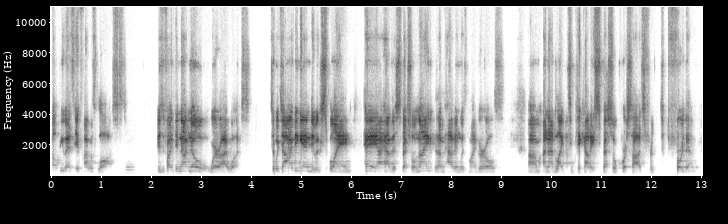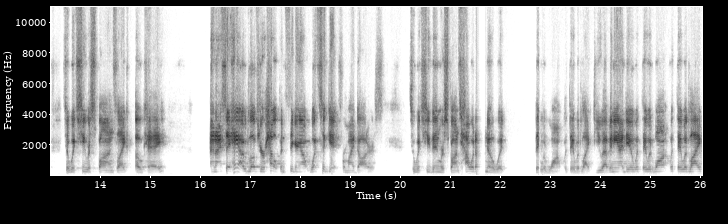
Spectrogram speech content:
help you as if I was lost, mm-hmm. as if I did not know where I was. To which I began to explain, hey, I have this special night that I'm having with my girls, um, and I'd like to pick out a special corsage for for them. To which she responds like, okay. And I say, hey, I would love your help in figuring out what to get for my daughters. To which she then responds, how would I know what they would want, what they would like. Do you have any idea what they would want, what they would like?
